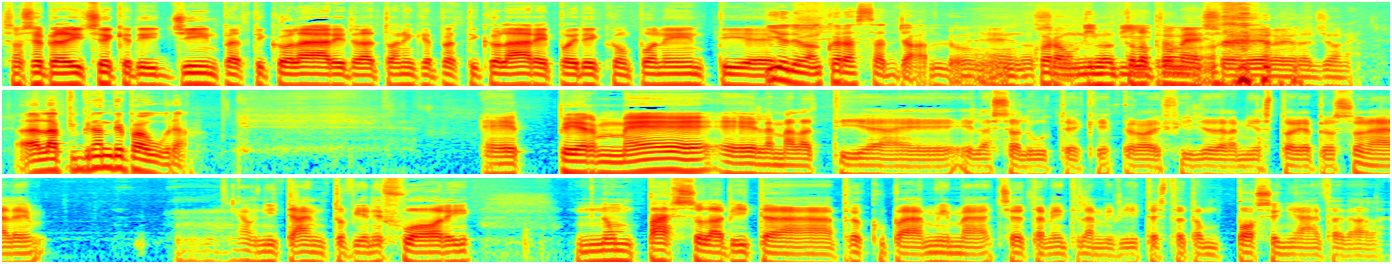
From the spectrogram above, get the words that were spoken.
sono sempre alla ricerca dei gin particolari, della tonica particolare e poi dei componenti. E... Io devo ancora assaggiarlo, eh, ancora so, un invito. Te l'ho promesso, è vero, hai ragione. La più grande paura? Eh, per me è la malattia e, e la salute, che però è figlia della mia storia personale. Mm, ogni tanto viene fuori non passo la vita a preoccuparmi, ma certamente la mia vita è stata un po' segnata dalla,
